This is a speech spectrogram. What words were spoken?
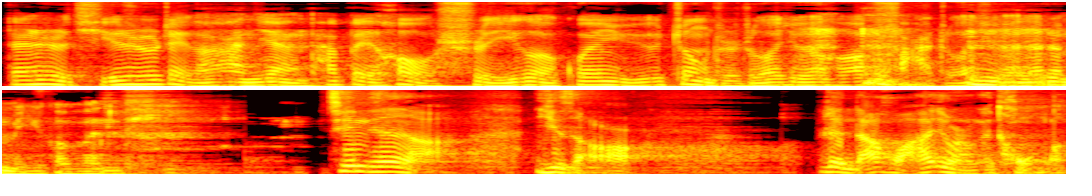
但是其实这个案件它背后是一个关于政治哲学和法哲学的这么一个问题。今天啊，一早任达华就让人给捅了。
